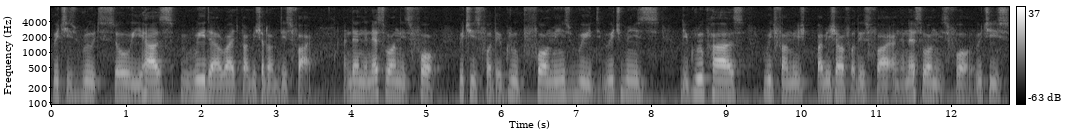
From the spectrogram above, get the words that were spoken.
which is root so he has read and write permission on this file. And then the next one is 4 which is for the group. 4 means read which means the group has read permission for this file. And the next one is 4 which is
